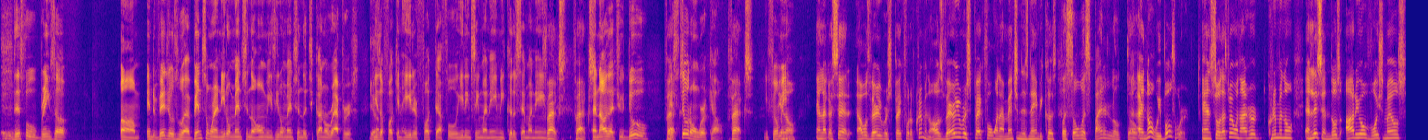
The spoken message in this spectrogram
this fool brings up um individuals who have been somewhere and he don't mention the homies, he don't mention the Chicano rappers. Yeah. He's a fucking hater. Fuck that fool. He didn't say my name. He could have said my name. Facts, facts, And now that you do, Facts. it still don't work out. facts. You feel You me? know, and like I said, I was very respectful to criminal. I was very respectful when I mentioned his name because But so was Spider Loc though. I know we both were. And so that's why when I heard criminal and listen, those audio voicemails,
